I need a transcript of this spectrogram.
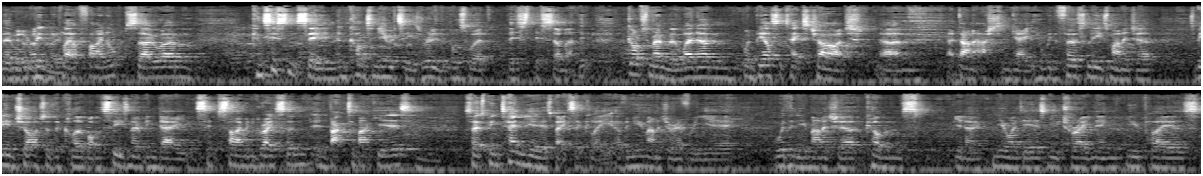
They would have been in the playoff final. So um, consistency and, continuity is really the buzzword this this summer. I think, got to remember when um, when Bielsa takes charge um, at- down at Ashton Gate, he'll be the first Leeds manager to be in charge of the club on the season opening day since Simon Grayson in back-to-back years. So it's been 10 years basically of a new manager every year. With a new manager comes, you know, new ideas, new training, new players,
